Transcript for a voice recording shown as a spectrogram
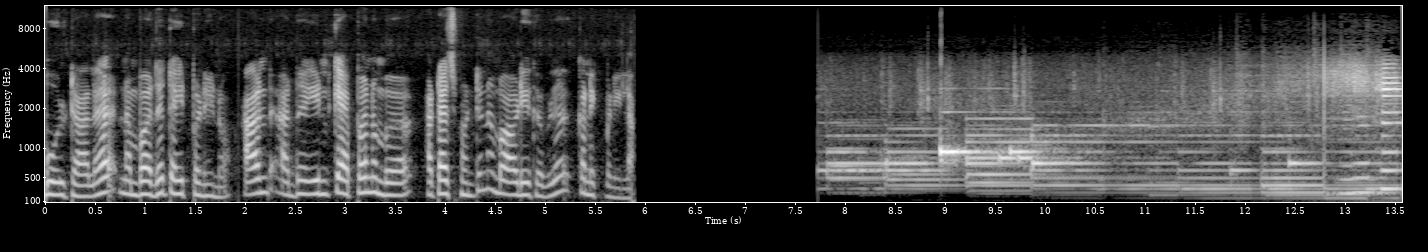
போல்ட்டால் நம்ம அதை டைட் பண்ணிடணும் அண்ட் அந்த என் கேப்பை நம்ம அட்டாச் பண்ணிட்டு நம்ம ஆடியோ கேபிளை கனெக்ட் பண்ணிடலாம் Mm-hmm.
